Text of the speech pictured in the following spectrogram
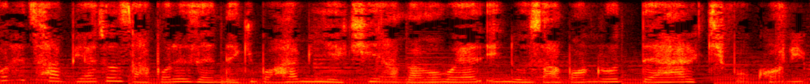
زبان طبیعت و زبان زندگی با هم یکی هم و ما باید این دو زبان رو درک بکنیم.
